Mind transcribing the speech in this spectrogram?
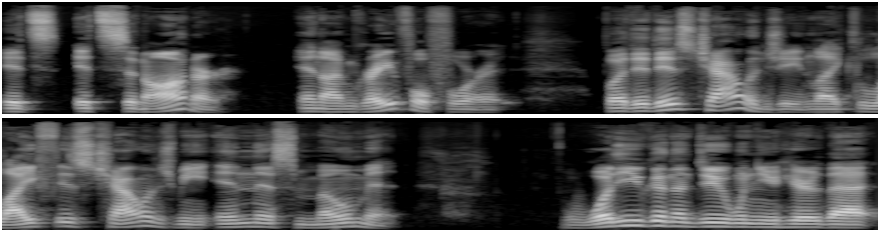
It's it's an honor, and I'm grateful for it. But it is challenging. Like life is challenging me in this moment what are you going to do when you hear that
